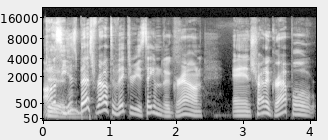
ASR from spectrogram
Honestly, Dude. his best route to victory is take him to the ground and try to grapple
